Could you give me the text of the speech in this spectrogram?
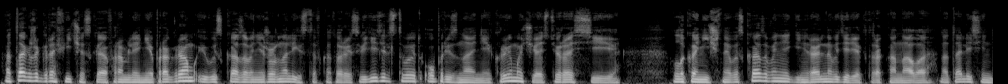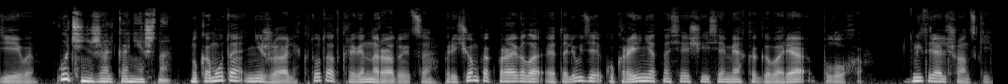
а также графическое оформление программ и высказывания журналистов, которые свидетельствуют о признании Крыма частью России. Лаконичное высказывание генерального директора канала Натальи Синдеевой. Очень жаль, конечно. Но кому-то не жаль, кто-то откровенно радуется. Причем, как правило, это люди, к Украине относящиеся, мягко говоря, плохо. Дмитрий Альшанский.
